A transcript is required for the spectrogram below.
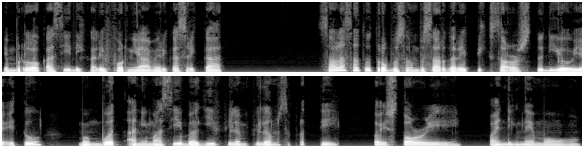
yang berlokasi di California, Amerika Serikat. Salah satu terobosan besar dari Pixar Studio yaitu membuat animasi bagi film-film seperti Toy Story, Finding Nemo,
